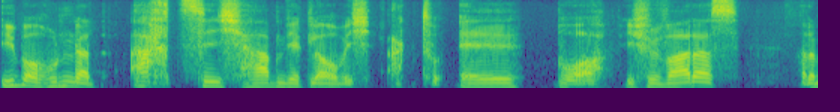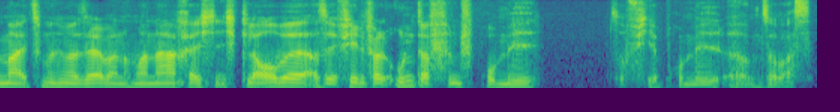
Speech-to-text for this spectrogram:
über 180 haben wir, glaube ich, aktuell, boah, wie viel war das? Warte mal, jetzt muss ich mal selber nochmal nachrechnen. Ich glaube, also auf jeden Fall unter 5 Promille. So 4 Promille, irgend sowas.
